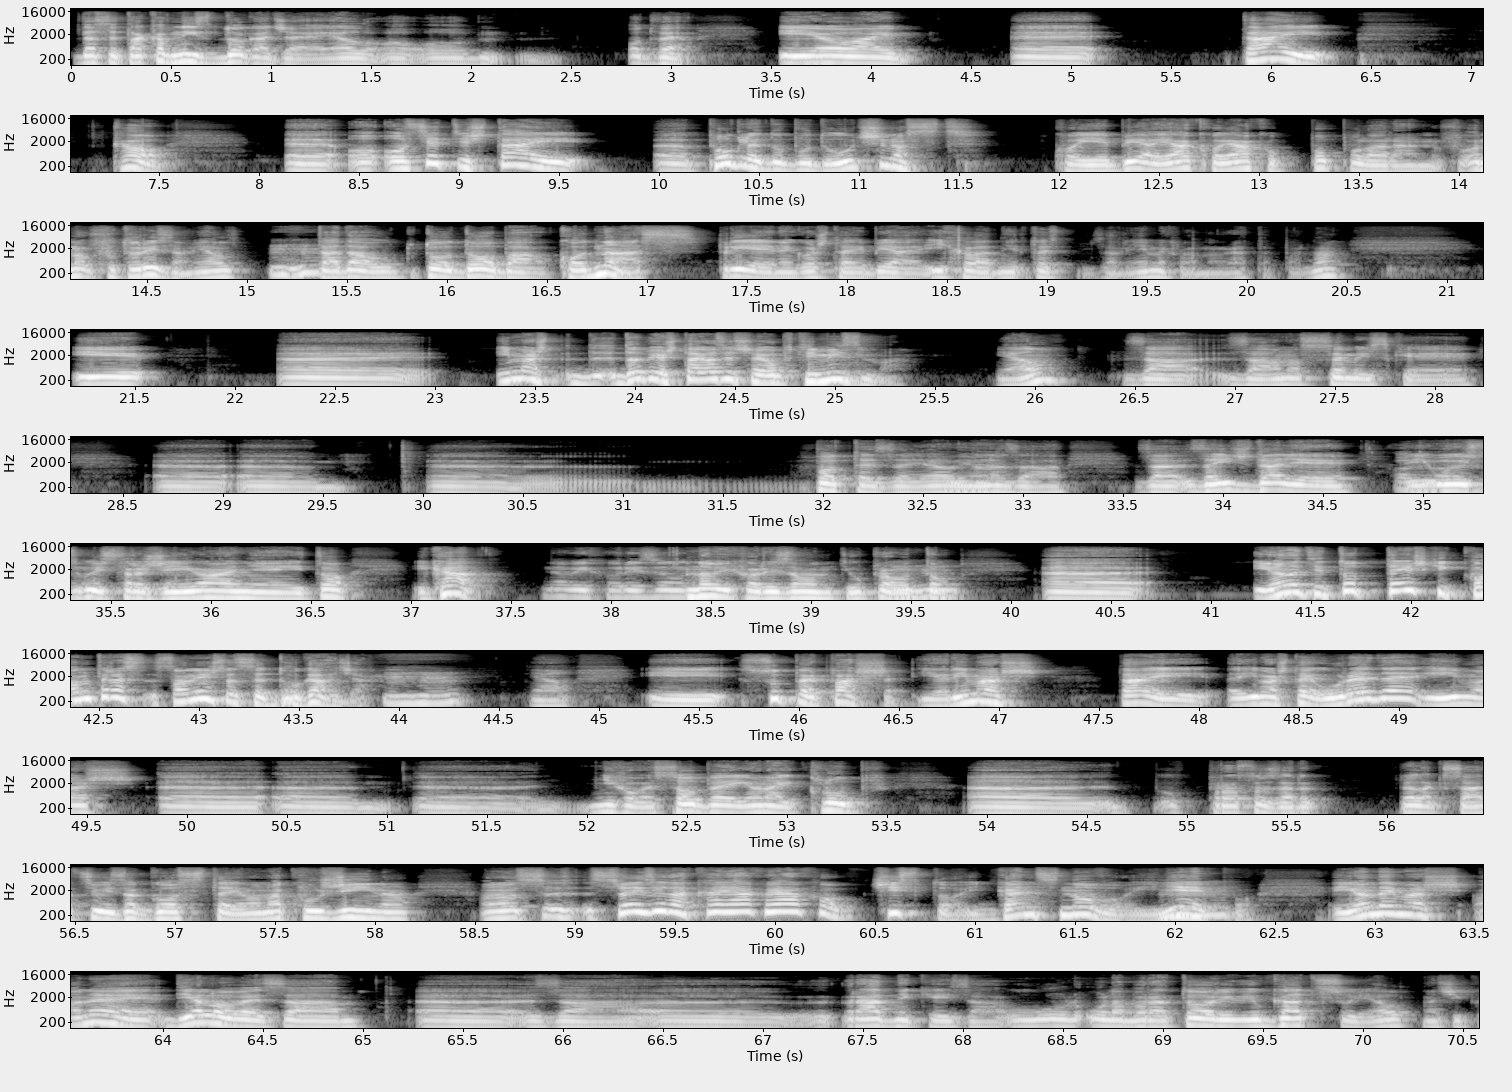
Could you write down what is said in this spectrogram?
da se takav niz događaja, jel, o, o, odveja. I ovaj, e, taj, kao, o- osjetiš taj pogled u budućnost koji je bio jako, jako popularan, ono, futurizam, jel? Mhm. Tada u to doba kod nas, prije nego što je bio i hladni, to je za vrijeme hladnog rata, pardon. I e, imaš, dobiješ taj osjećaj optimizma, jel? Za, za ono svemirske e, e, e, poteze, jel? I ono za, za, za ići dalje i u, u istraživanje i to. I ka, Novi horizont. novi horizonti, upravo to. I onda ti je to teški kontrast s onim što se događa. Mhm. Jel? I super paše, jer imaš taj, imaš taj urede i imaš e, e, e, njihove sobe i onaj klub, e, prostor za relaksaciju i za goste, ona kužina. Ono, s- sve izgleda kao jako, jako čisto i ganz novo i Mhm. lijepo. I onda imaš one dijelove za, za e, radnike i za, u, u laboratoriju i u gacu, jel? Znači,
